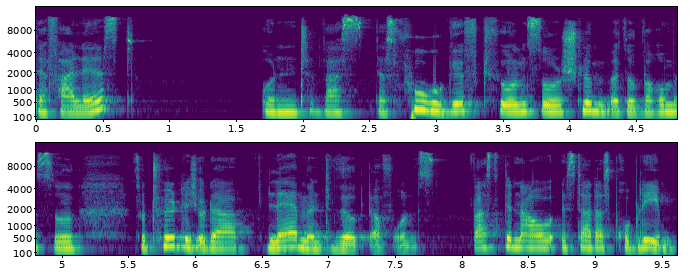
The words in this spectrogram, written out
der Fall ist und was das Fugogift für uns so schlimm, also warum es so, so tödlich oder lähmend wirkt auf uns. Was genau ist da das Problem?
